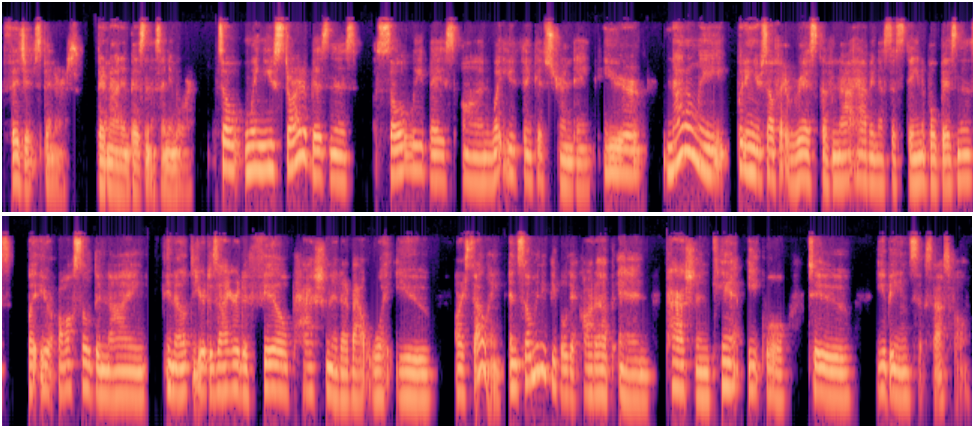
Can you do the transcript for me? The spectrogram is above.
fidget spinners? They're not in business anymore. So when you start a business solely based on what you think is trending, you're not only putting yourself at risk of not having a sustainable business, but you're also denying, you know, your desire to feel passionate about what you are selling. And so many people get caught up in passion can't equal to you being successful.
